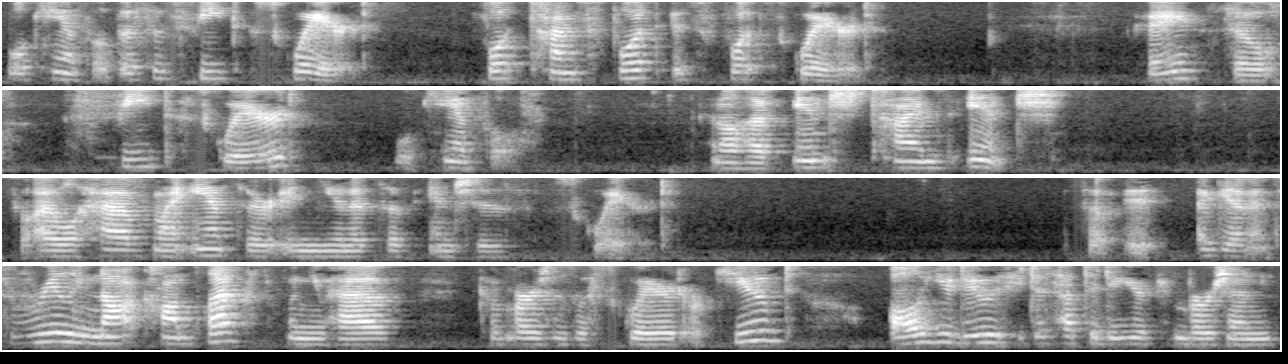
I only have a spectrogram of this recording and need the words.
will cancel. This is feet squared. Foot times foot is foot squared. Okay, so feet squared will cancel. And I'll have inch times inch. So I will have my answer in units of inches squared. So it, again, it's really not complex when you have conversions with squared or cubed. All you do is you just have to do your conversion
